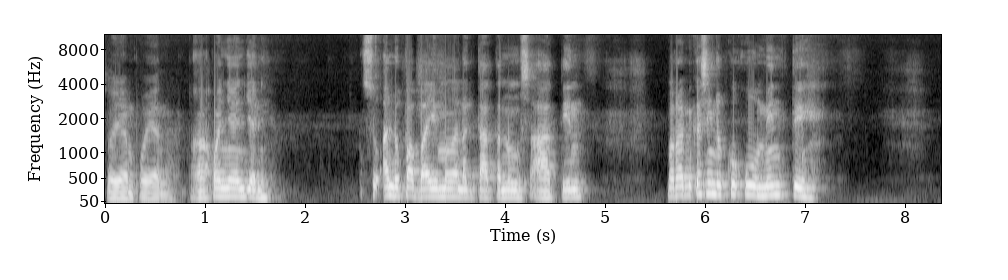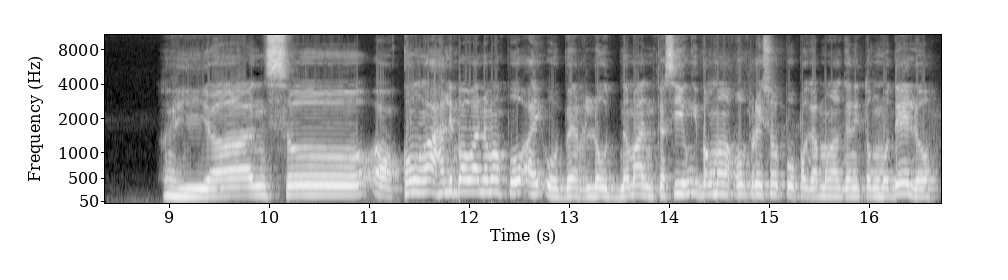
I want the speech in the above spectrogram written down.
So, yan po yan. Nakakuha yan dyan eh. So, ano pa ba yung mga nagtatanong sa atin? Marami kasi nagko-comment eh. Ayan, so, oh, kung halimbawa naman po ay overload naman. Kasi yung ibang mga compressor po, pag mga ganitong modelo,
